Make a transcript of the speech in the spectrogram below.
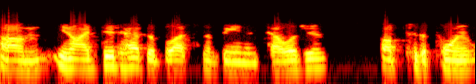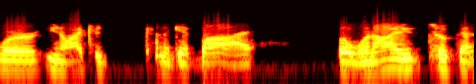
um, you know, I did have the blessing of being intelligent up to the point where you know I could kind of get by. But when I took that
